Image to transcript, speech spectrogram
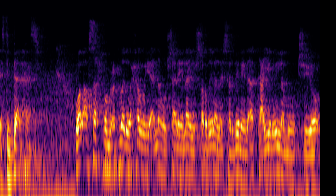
istibdaalkaasi walasaxu muctamad waxaa weeye annahu shani laa yushtaradu inaan la shardinayn altacyiinu in la muujiyo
